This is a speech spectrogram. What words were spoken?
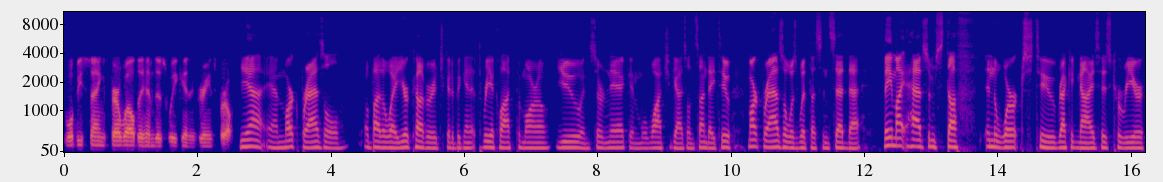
we'll be saying farewell to him this weekend in Greensboro. Yeah, and Mark Brazil. Oh, by the way, your coverage going to begin at three o'clock tomorrow. You and Sir Nick, and we'll watch you guys on Sunday too. Mark Brazil was with us and said that they might have some stuff in the works to recognize his career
